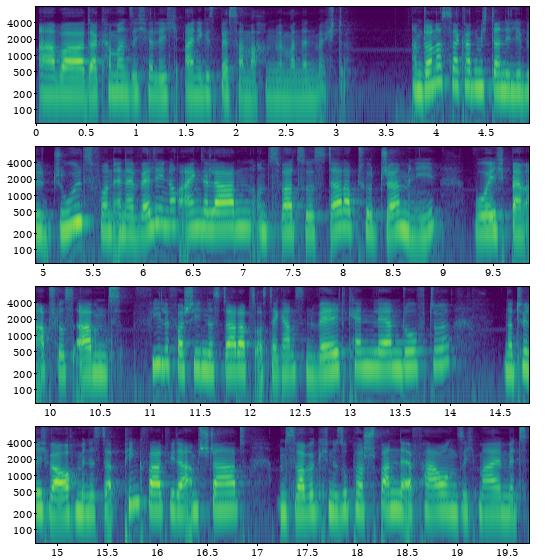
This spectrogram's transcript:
Aber da kann man sicherlich einiges besser machen, wenn man denn möchte. Am Donnerstag hat mich dann die liebe Jules von NR noch eingeladen und zwar zur Startup Tour Germany, wo ich beim Abschlussabend viele verschiedene Startups aus der ganzen Welt kennenlernen durfte. Natürlich war auch Minister Pinkwart wieder am Start und es war wirklich eine super spannende Erfahrung, sich mal mit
